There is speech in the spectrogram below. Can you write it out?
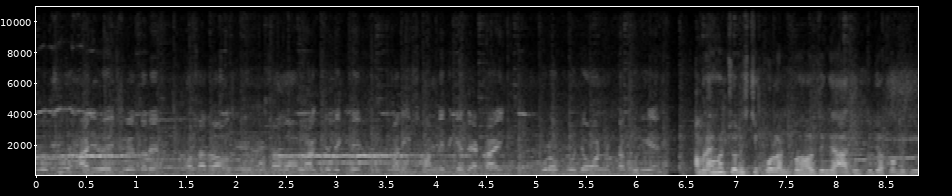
প্রচুর হাড়ি রয়েছে ভেতরে। অসাধারণ থিম অসাধারণ লাগছে দেখতে। তোমাদের সামনে দিকে দেখায় পুরো পুজো মণ্ডপটা ঘুরিয়ে। আমরা এখন চলে এসেছি কল্যাণপুর হাউসিংয়ের আদি পূজা কমিটি।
